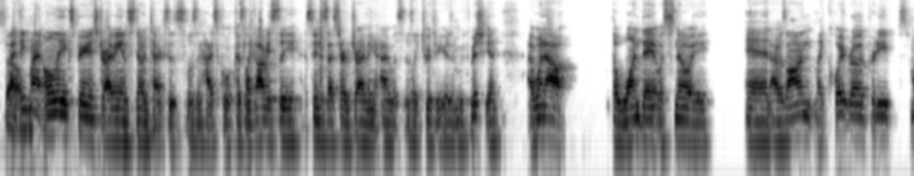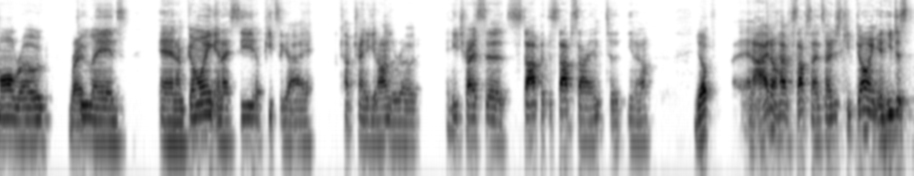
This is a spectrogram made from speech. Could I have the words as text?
So I think my only experience driving in snow in Texas was in high school because, like, obviously, as soon as I started driving, I was it was like two or three years I moved to Michigan. I went out the one day it was snowy, and I was on like Coit Road, pretty small road, right. two lanes, and I'm going and I see a pizza guy come trying to get onto the road, and he tries to stop at the stop sign to you know Yep. and I don't have a stop sign, so I just keep going, and he just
